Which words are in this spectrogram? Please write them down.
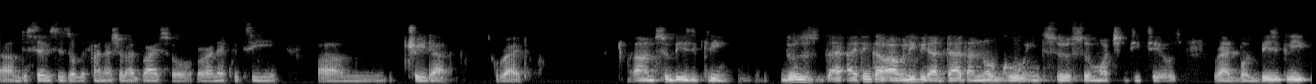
um, the services of a financial advisor or an equity um, trader, right? Um, so basically, those I think I'll leave it at that and not go into so much details, right? But basically,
